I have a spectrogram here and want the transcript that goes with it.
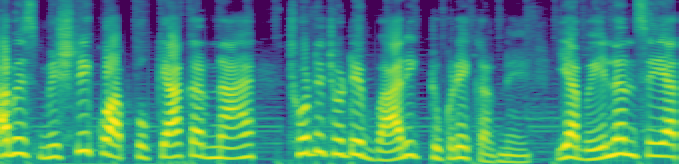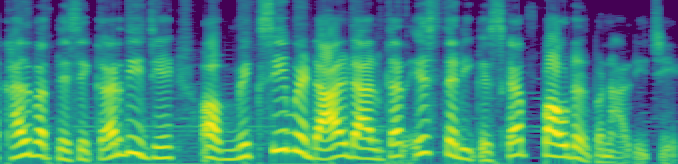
अब इस मिश्री को आपको क्या करना है? छोटे छोटे बारीक टुकड़े करने, या बेलन से या खलबत्ते से कर दीजिए और मिक्सी में डाल डालकर इस तरीके से पाउडर बना लीजिए।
